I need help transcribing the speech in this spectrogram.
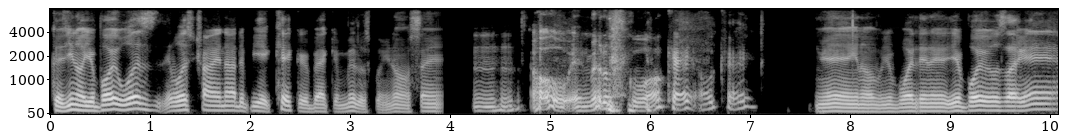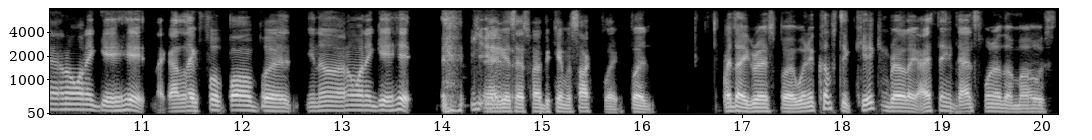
Cause you know your boy was was trying not to be a kicker back in middle school. You know what I'm saying? Mm-hmm. Oh, in middle school. okay, okay. Yeah, you know your boy didn't. Your boy was like, "Eh, I don't want to get hit. Like I like football, but you know I don't want to get hit." yeah, I guess that's why I became a soccer player. But I digress. But when it comes to kicking, bro, like I think that's one of the most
